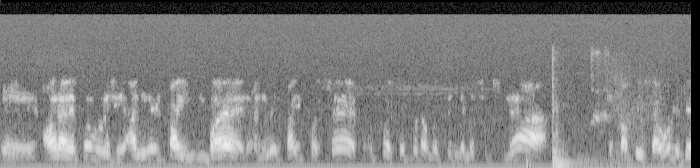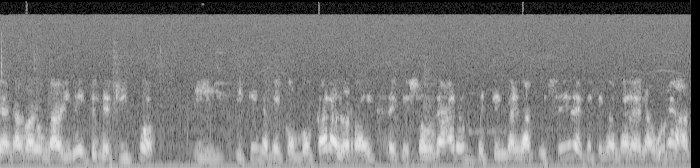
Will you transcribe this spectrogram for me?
Eh, ahora después vos decís, a nivel país, y bueno, a nivel país puede ser, puede ser por una cuestión de necesidad, que Papi Saúl le tenga que armar un gabinete, un equipo, y, y tenga que convocar a los radicales que sobraron, que tengan la lapicera, que tengan ganas de laburar,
